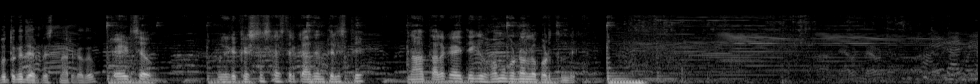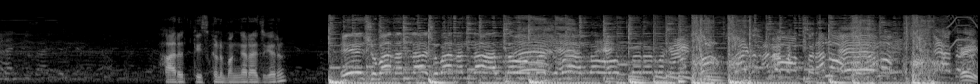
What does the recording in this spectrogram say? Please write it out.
అద్భుతంగా జరిపిస్తున్నారు కదా ఏడ్చావు వీడు కృష్ణశాస్త్రి కాదని తెలిస్తే నా తలకాయ తెగి హోమగుండంలో పడుతుంది హారతి తీసుకున్న బంగారాజు గారు ఏ శుభానంద శుభానంద అల్లో శుభాల్లో ఏయ్,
